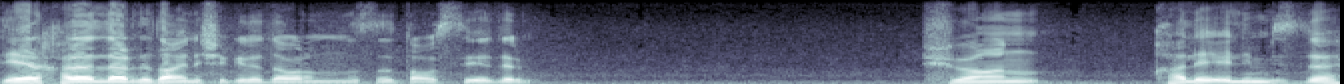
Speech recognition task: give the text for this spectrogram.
diğer kalelerde de aynı şekilde davranmanızı tavsiye ederim. Şu an kale elimizde.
